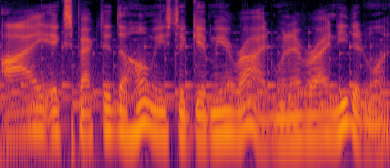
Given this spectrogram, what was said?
I expected the homies to give me a ride whenever I needed one.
